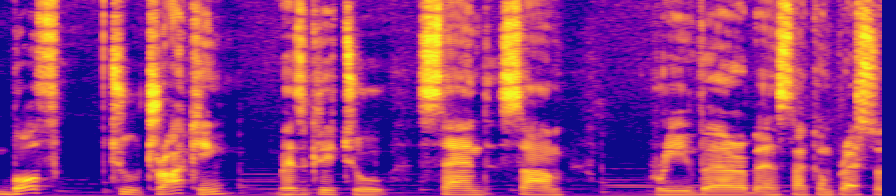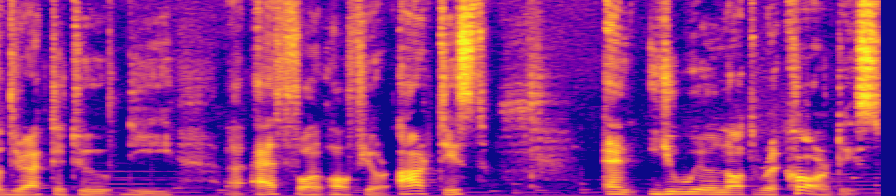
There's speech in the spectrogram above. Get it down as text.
both to tracking, basically to send some reverb and some compressor directly to the uh, headphone of your artist, and you will not record this.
